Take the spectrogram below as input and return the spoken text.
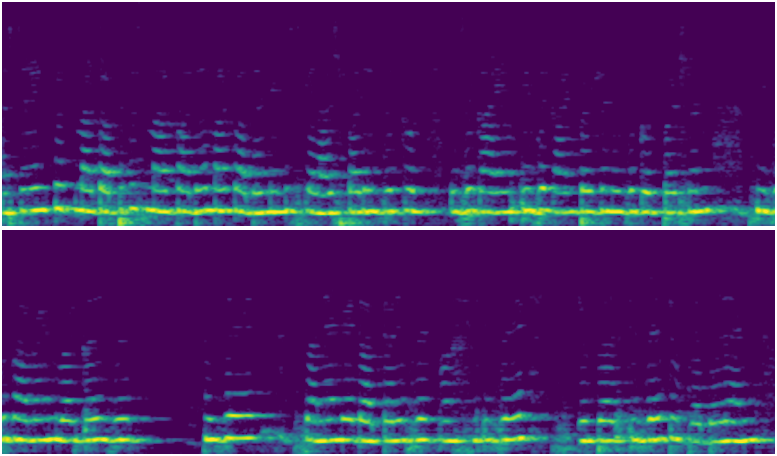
I study in fifth. My topic is my father. My father name is Kailash Pad. He's a good. He's a kind. He's a kind person. He's a good person. He's a farmer and worker. He's a. He's a son and a daughter. He's a. Is a two brother. Is a two brother and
